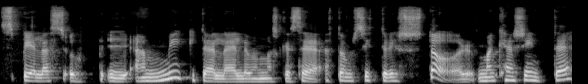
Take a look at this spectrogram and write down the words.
spelas upp i amygdala eller vad man ska säga, att de sitter och stör. Man kanske inte,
